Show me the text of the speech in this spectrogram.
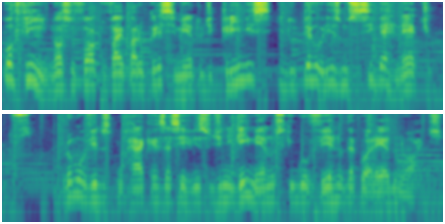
Por fim, nosso foco vai para o crescimento de crimes e do terrorismo cibernéticos, promovidos por hackers a serviço de ninguém menos que o governo da Coreia do Norte.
